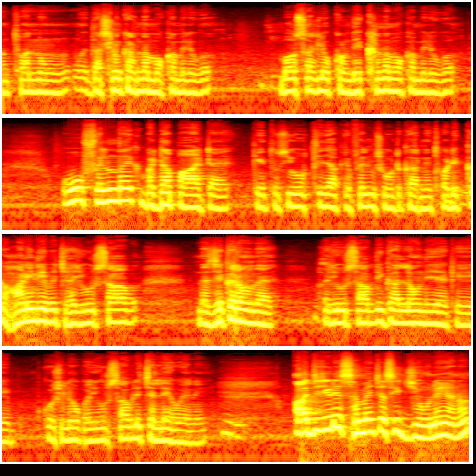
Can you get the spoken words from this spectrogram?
ਅ, ਤੁਹਾਨੂੰ ਦਰਸ਼ਨ ਕਰਨ ਦਾ ਮੌਕਾ ਮਿਲੂਗਾ। ਬਹੁਤ ਸਾਰੇ ਲੋਕਾਂ ਨੂੰ ਦੇਖਣ ਦਾ ਮੌਕਾ ਮਿਲੂਗਾ। ਉਹ ਫਿਲਮ ਦਾ ਇੱਕ ਵੱਡਾ ਪਾਰਟ ਹੈ ਕਿ ਤੁਸੀਂ ਉੱਥੇ ਜਾ ਕੇ ਫਿਲਮ ਸ਼ੂਟ ਕਰਨੀ। ਤੁਹਾਡੀ ਕਹਾਣੀ ਦੇ ਵਿੱਚ ਹਜੂਰ ਸਾਹਿਬ ਦਾ ਜ਼ਿਕਰ ਆਉਂਦਾ ਹੈ। ਹਜੂਰ ਸਾਹਿਬ ਦੀ ਗੱਲ ਆਉਂਦੀ ਹੈ ਕਿ ਕੁਝ ਲੋਕ ਹਜੂਰ ਸਾਹਿਬ ਲਈ ਚੱਲੇ ਹੋਏ ਨੇ। ਅੱਜ ਜਿਹੜੇ ਸਮੇਂ 'ਚ ਅਸੀਂ ਜਿਉਨੇ ਆ ਨਾ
